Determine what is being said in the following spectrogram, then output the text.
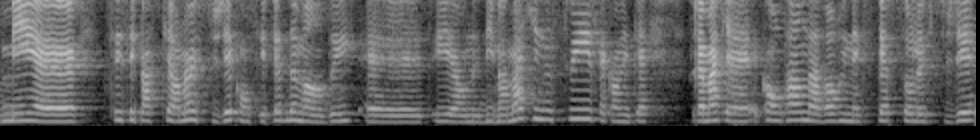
Mais, euh, tu sais, c'est particulièrement un sujet qu'on s'est fait demander. Euh, tu sais, on a des mamans qui nous suivent, fait qu'on était vraiment que, contente d'avoir une experte sur le sujet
